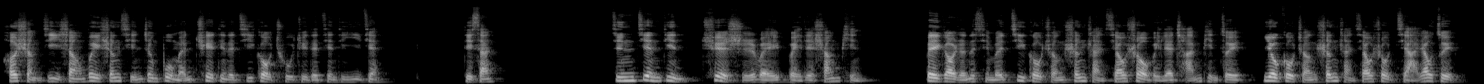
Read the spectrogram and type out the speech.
和省级以上卫生行政部门确定的机构出具的鉴定意见。第三。经鉴定确实为伪劣商品，被告人的行为既构成生产销售伪劣产品罪，又构成生产销售假药罪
